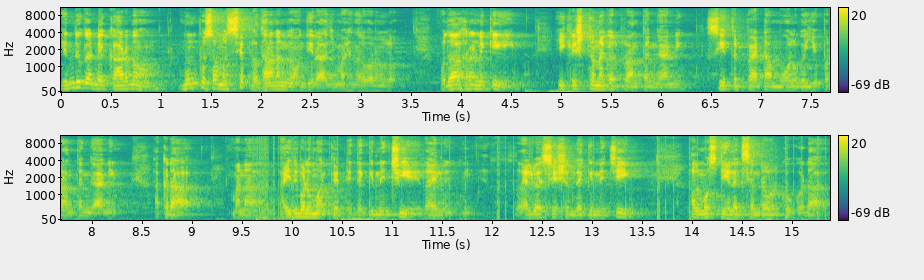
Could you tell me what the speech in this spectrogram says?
ఎందుకంటే కారణం ముంపు సమస్య ప్రధానంగా ఉంది రాజమహేంద్రవరంలో. ఉదాహరణకి ఈ కృష్ణనగర్ ప్రాంతం కానీ సీతంపేట మూలగొయ్యి ప్రాంతం కానీ అక్కడ మన ఐదుబడు మార్కెట్ దగ్గర నుంచి రైల్వే రైల్వే స్టేషన్ దగ్గర నుంచి ఆల్మోస్ట్ డీలక్ సెంటర్ వరకు కూడా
